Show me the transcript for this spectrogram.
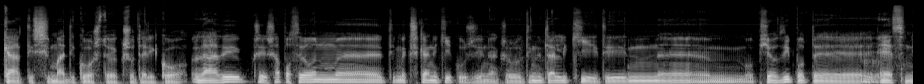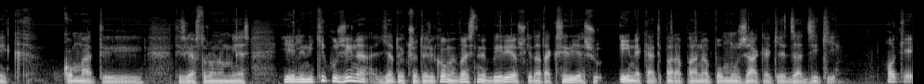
κάτι σημαντικό στο εξωτερικό. Δηλαδή, ξέρεις, αποθεώνουμε τη μεξικανική κουζίνα, ξέρω, την ιταλική, την ε, οποιοδήποτε mm. ethnic κομμάτι της γαστρονομίας. Η ελληνική κουζίνα για το εξωτερικό με βάση την εμπειρία σου και τα ταξίδια σου είναι κάτι παραπάνω από μουζάκα και τζατζίκι. OK. Okay.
